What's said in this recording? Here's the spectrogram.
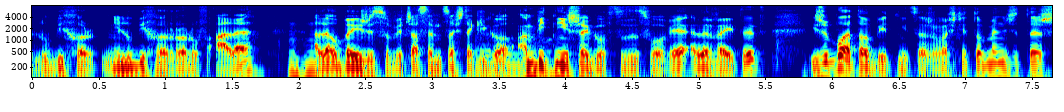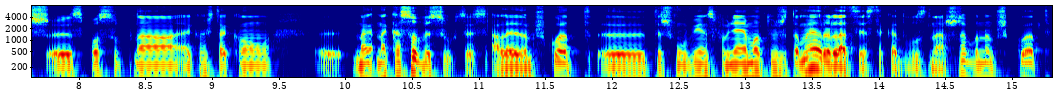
lubi, nie lubi horrorów, ale, mhm. ale obejrzy sobie czasem coś takiego ambitniejszego w cudzysłowie, elevated. I że była ta obietnica, że właśnie to będzie też sposób na jakąś taką, na, na kasowy sukces. Ale na przykład też mówiłem, wspomniałem o tym, że ta moja relacja jest taka dwuznaczna, bo na przykład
